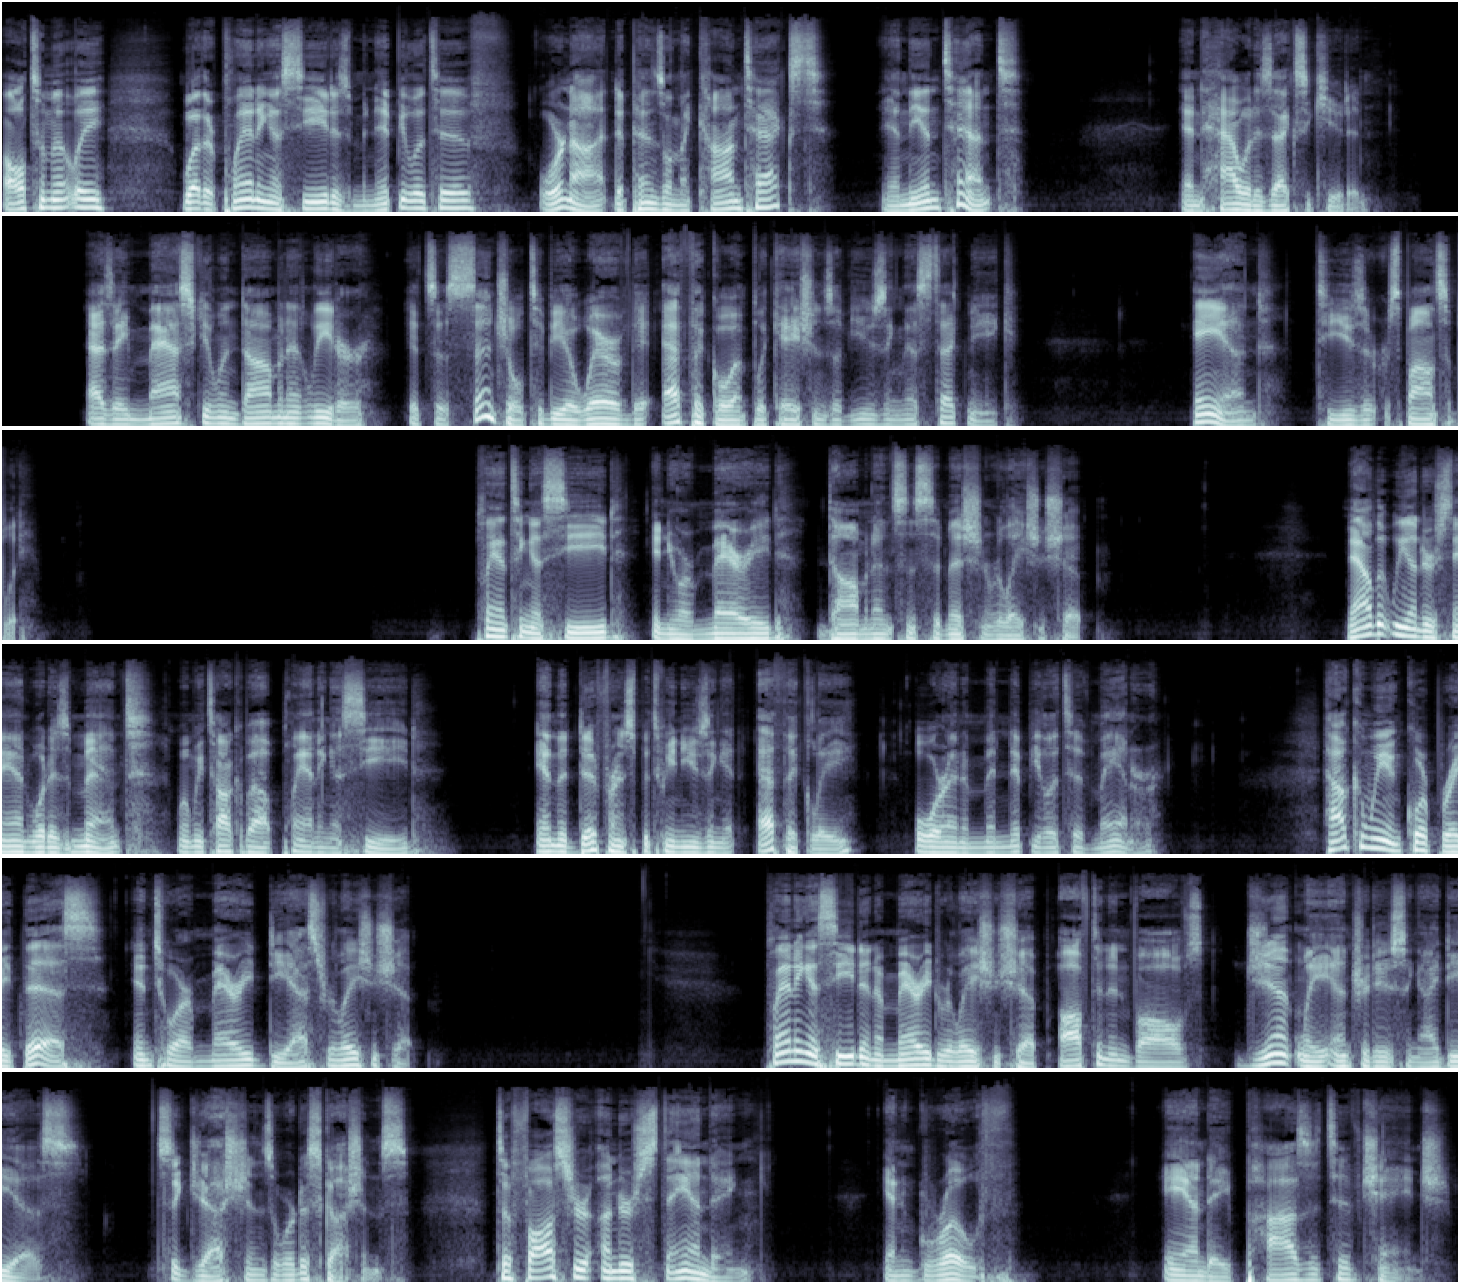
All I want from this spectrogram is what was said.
Ultimately, whether planting a seed is manipulative or not depends on the context and the intent and how it is executed. As a masculine dominant leader, it's essential to be aware of the ethical implications of using this technique and to use it responsibly. Planting a seed in your married dominance and submission relationship. Now that we understand what is meant when we talk about planting a seed and the difference between using it ethically or in a manipulative manner, how can we incorporate this into our married DS relationship. Planting a seed in a married relationship often involves gently introducing ideas, suggestions, or discussions to foster understanding and growth and a positive change.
